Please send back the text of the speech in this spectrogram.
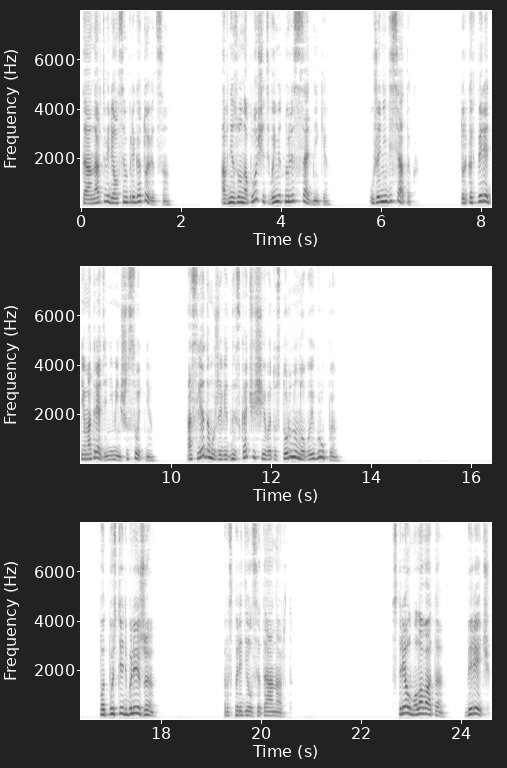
Теонард велел всем приготовиться. А внизу на площадь выметнулись всадники. Уже не десяток. Только в переднем отряде не меньше сотни. А следом уже видны скачущие в эту сторону новые группы. «Подпустить ближе!» распорядился Теонард. Стрел маловато. Беречь.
